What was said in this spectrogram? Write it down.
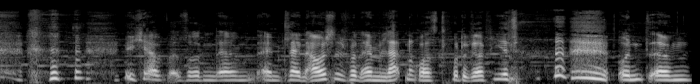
ich habe so einen, ähm, einen kleinen Ausschnitt von einem Lattenrost fotografiert. Und ähm,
